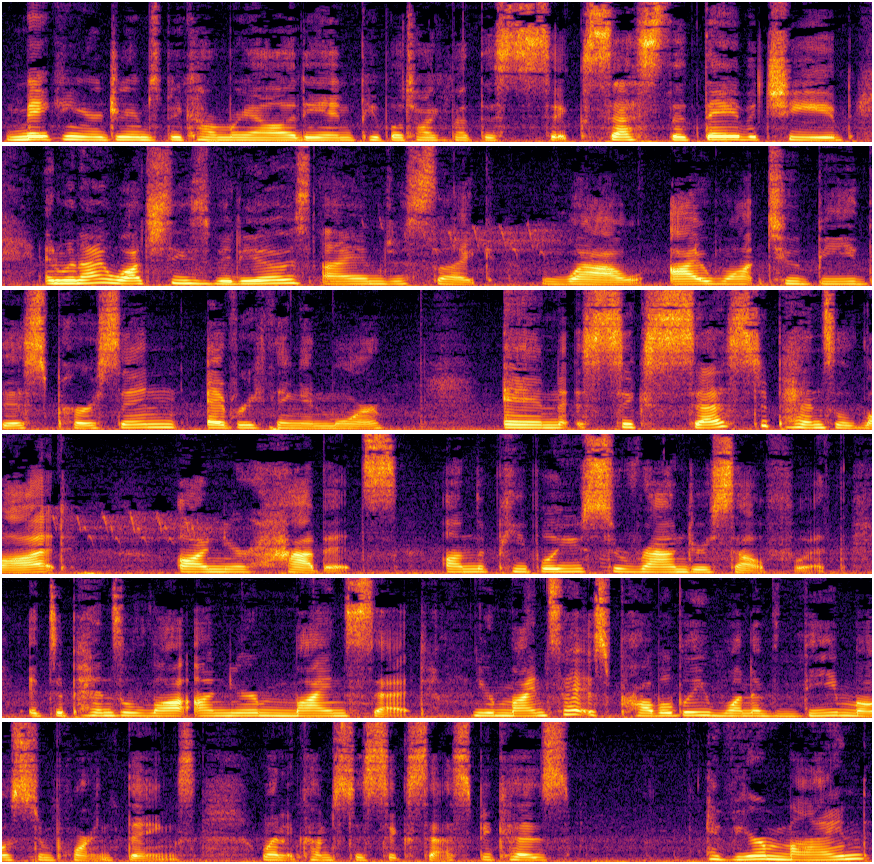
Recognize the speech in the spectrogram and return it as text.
making your dreams become reality and people talking about the success that they've achieved. And when I watch these videos, I am just like, wow, I want to be this person, everything and more. And success depends a lot on your habits on the people you surround yourself with. It depends a lot on your mindset. Your mindset is probably one of the most important things when it comes to success because if your mind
